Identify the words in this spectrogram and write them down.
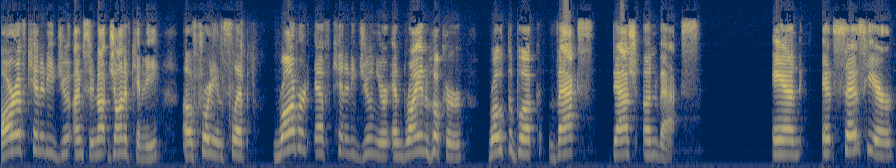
R.F. Kennedy, Jr., I'm sorry, not John F. Kennedy, a Freudian slip, Robert F. Kennedy Jr. and Brian Hooker wrote the book Vax Unvax. And it says here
